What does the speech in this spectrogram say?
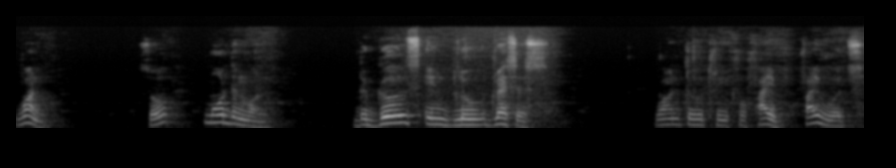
1 so more than one. The girls in blue dresses. One, two, three, four, five. Five words.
